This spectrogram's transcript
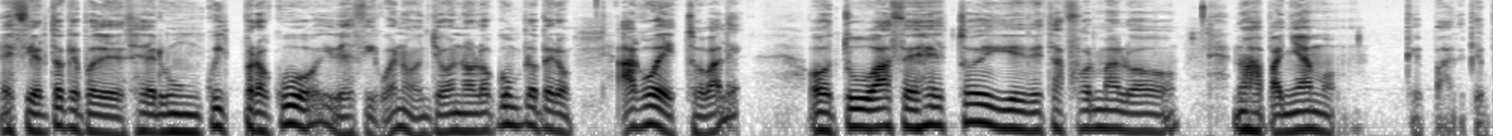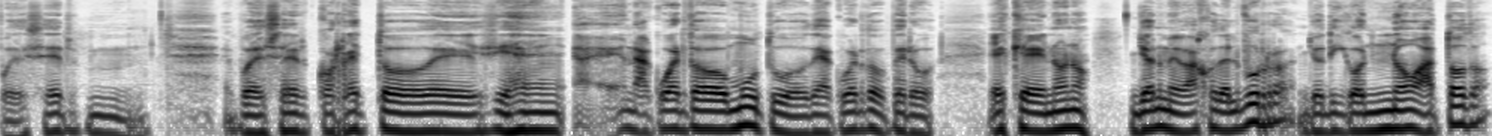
Es cierto que puede ser un quid pro quo y decir, bueno, yo no lo cumplo, pero hago esto, ¿vale? O tú haces esto y de esta forma lo, nos apañamos. que, puede ser mm, puede ser correcto de, si es en, acuerdo mutuo, de acuerdo, pero es que no, no, yo no me bajo del burro, yo digo no a todo,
